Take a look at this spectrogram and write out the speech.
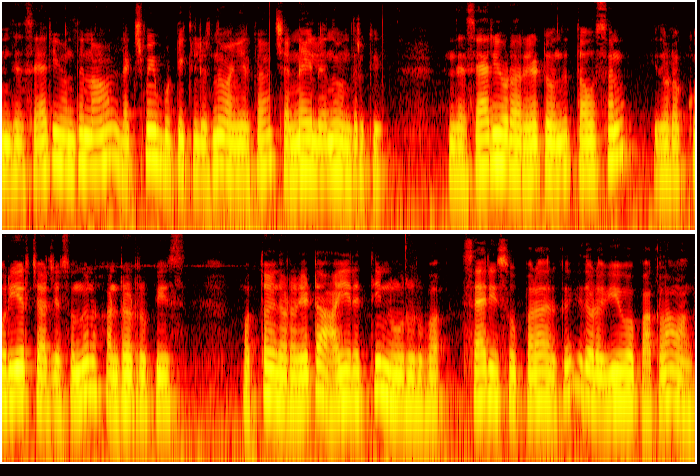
இந்த சேரீ வந்து நான் லக்ஷ்மி புட்டிக்கிலிருந்து வாங்கியிருக்கேன். சென்னையிலேருந்து வந்திருக்கு. இந்த சேரீயோட ரேட்டு வந்து தௌசண்ட் இதோட கொரியர் சார்ஜஸ் வந்து ஹண்ட்ரட் ருபீஸ் மொத்தம் இதோட ரேட்டு ஆயிரத்தி நூறுரூபா சேரீ சூப்பராக இருக்குது இதோட வியூவை பார்க்கலாம் வாங்க.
